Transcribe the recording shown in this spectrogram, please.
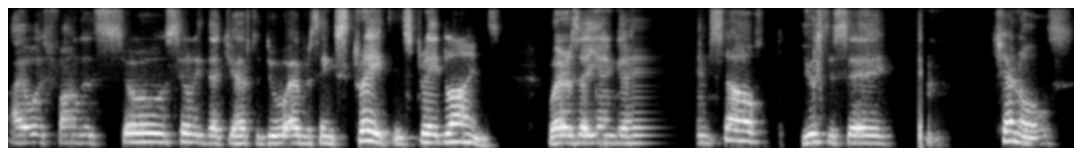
I always found it so silly that you have to do everything straight in straight lines. Whereas Iyengar himself used to say, channels,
